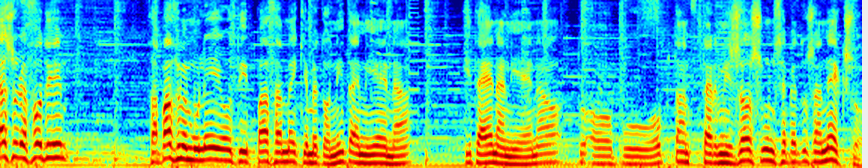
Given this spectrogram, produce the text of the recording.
Γεια σου ρε Φώτη. Θα πάθουμε μου λέει ότι πάθαμε και με τον Ήτα Νιένα Ήτα ένα Νιένα όπου όταν φτερνιζόσουν σε πετούσαν έξω.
